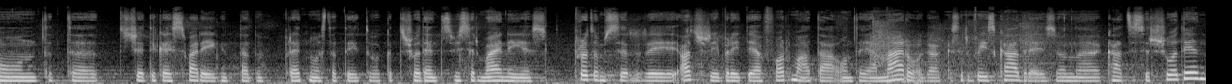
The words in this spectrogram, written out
Un tad šķiet tikai svarīgi pretnostatīt to, ka šodien tas viss ir mainījies. Protams, ir arī atšķirība arī tajā formātā un tajā mērogā, kas ir bijis kādreiz un kāds tas ir šodien.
